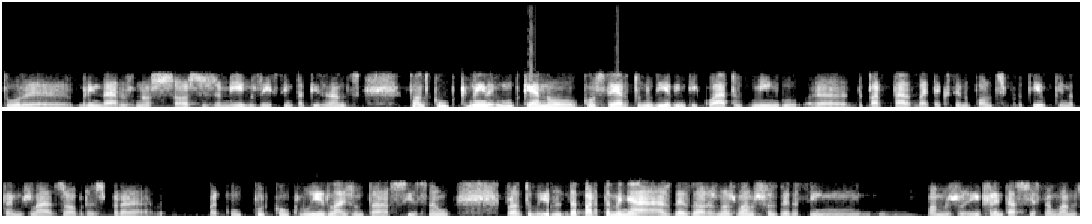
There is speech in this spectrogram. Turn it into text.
por uh, brindar os nossos sócios, amigos e simpatizantes, pronto, com um pequeno, um pequeno concerto no dia 24, domingo, de parte de tarde vai ter que ser no Polo Desportivo, que ainda temos lá as obras para por concluir, lá junto à associação. Pronto, da parte da manhã, às 10 horas, nós vamos fazer assim vamos, em frente à associação, vamos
